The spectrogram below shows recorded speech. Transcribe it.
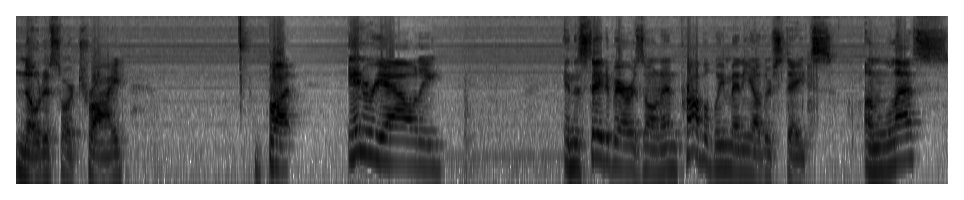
notice or tried. But in reality, in the state of Arizona and probably many other states, unless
